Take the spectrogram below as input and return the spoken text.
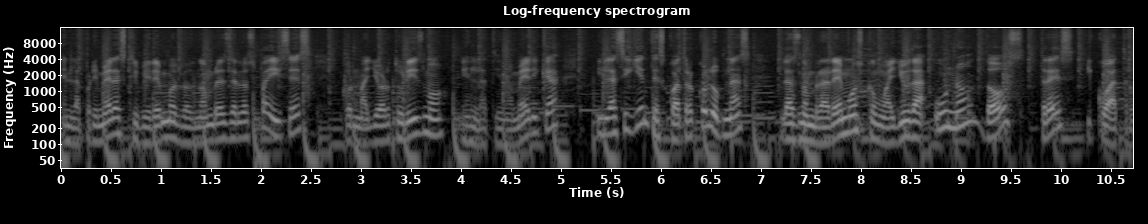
en la primera escribiremos los nombres de los países mayor turismo en Latinoamérica y las siguientes 4 columnas las nombraremos como ayuda 1, 2, 3 y 4.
